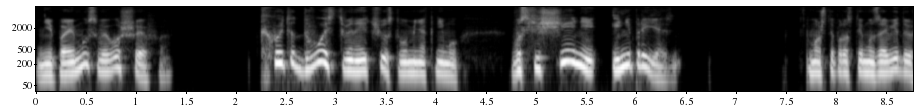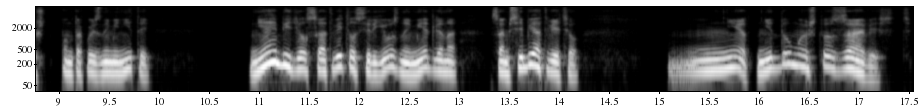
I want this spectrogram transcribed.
не пойму своего шефа. Какое-то двойственное чувство у меня к нему, восхищение и неприязнь. Может, ты просто ему завидуешь, он такой знаменитый? Не обиделся, ответил серьезно и медленно, сам себе ответил. Нет, не думаю, что зависть.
